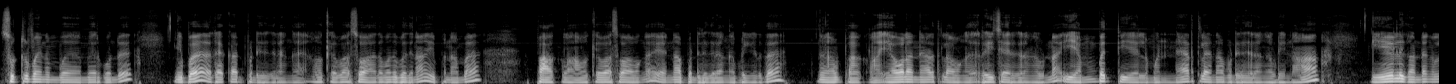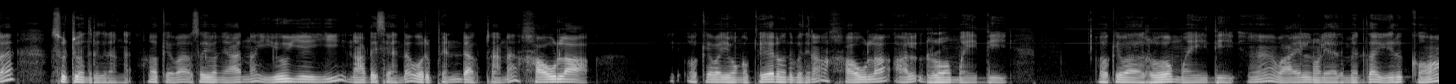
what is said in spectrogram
சுற்றுப்பயணம் மேற்கொண்டு இப்போ ரெக்கார்ட் பண்ணியிருக்கிறாங்க ஓகேவா ஸோ அதை வந்து பார்த்திங்கன்னா இப்போ நம்ம பார்க்கலாம் ஓகேவா ஸோ அவங்க என்ன பண்ணியிருக்கிறாங்க அப்படிங்கிறத நம்ம பார்க்கலாம். எவ்வளோ நேரத்தில் அவங்க ரீச் ஆகிருக்கிறாங்க அப்படின்னா எண்பத்தி ஏழு மணி நேரத்தில் என்ன பண்ணியிருக்கிறாங்க அப்படின்னா ஏழு கண்டங்களை சுற்றி வந்திருக்கிறாங்க ஓகேவா ஸோ இவங்க யாருன்னா யூஏஇ நாட்டை சேர்ந்த ஒரு பெண் டாக்டரான ஹவுலா. ஓகேவா இவங்க பேர் வந்து பார்த்திங்கன்னா ஹவுலா அல் ரோமைதி. ஓகேவா ரோமைதி. வாயில் நுழையாத மாரி தான் இருக்கும்.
